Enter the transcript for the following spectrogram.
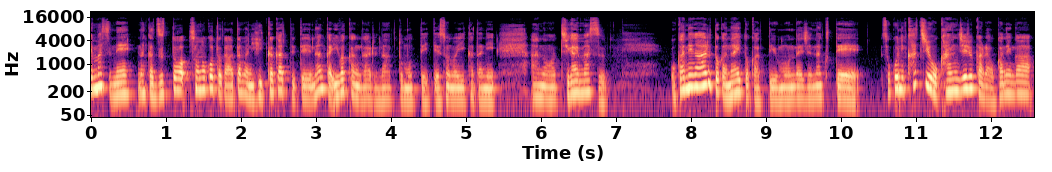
いますね。なんかずっとそのことが頭に引っかかっててなんか違和感があるなと思っていてその言い方に。あの違います。お金があるとかないとかっていう問題じゃなくてそこに価値を感じるからお金が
